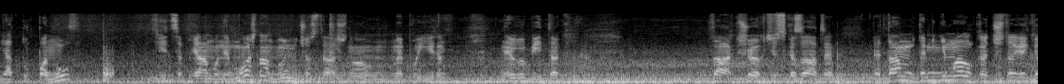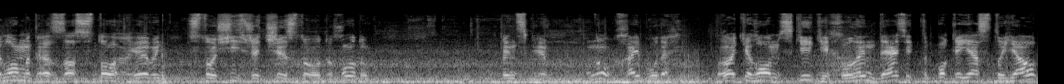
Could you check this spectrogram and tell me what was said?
Я тупанув. Звідси прямо не можна, ну нічого страшного, ми поїдемо. Не робіть так. Так, що я хотів сказати. Там та мінімалка 4 км за 100 гривень, 106 вже чистого доходу. В принципі, ну, хай буде. Протягом скільки? Хвилин 10, поки я стояв,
